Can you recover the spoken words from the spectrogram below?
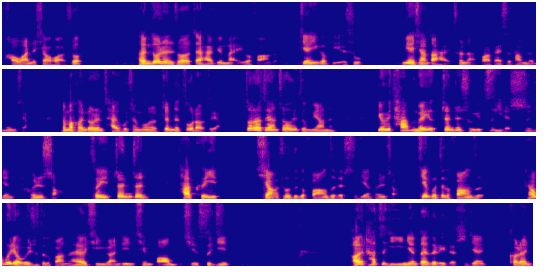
好玩的笑话，说很多人说在海边买一个房子，建一个别墅，面向大海，春暖花开是他们的梦想。那么很多人财富成功了，真的做到这样，做到这样之后又怎么样呢？由于他没有真正属于自己的时间很少，所以真正他可以享受这个房子的时间很少。结果这个房子，他为了维持这个房子，他要请园丁、请保姆、请司机，而他自己一年在这里的时间可能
